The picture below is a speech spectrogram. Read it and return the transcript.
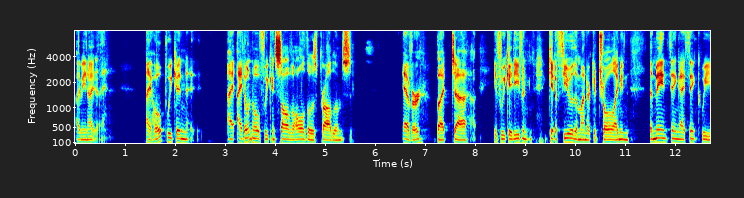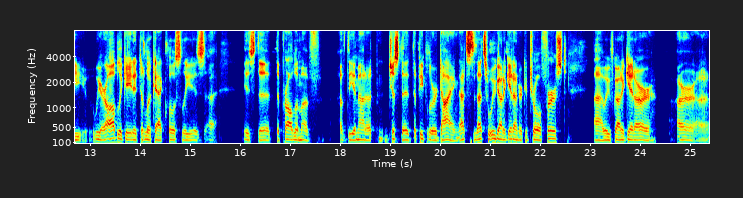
I mean, I I hope we can. I, I don't know if we can solve all those problems ever, but uh, if we could even get a few of them under control, I mean, the main thing I think we we are obligated to look at closely is uh, is the the problem of of the amount of just the the people who are dying. That's that's what we've got to get under control first. Uh, we've got to get our our uh,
